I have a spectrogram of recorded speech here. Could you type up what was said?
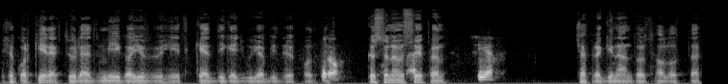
és akkor kérek tőled még a jövő hét keddig egy újabb időpontot. Jó. Köszönöm szépen. Szia. Csepre Ginándort hallottak.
